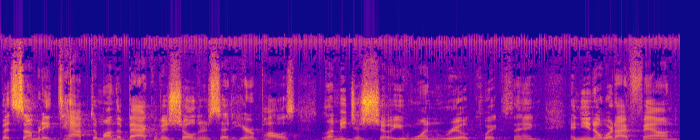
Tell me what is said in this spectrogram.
But somebody tapped him on the back of his shoulder and said, "Here, Apollos, let me just show you one real quick thing." And you know what I found?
